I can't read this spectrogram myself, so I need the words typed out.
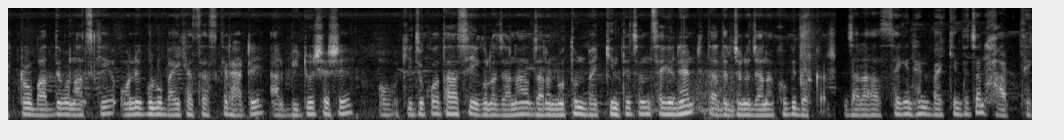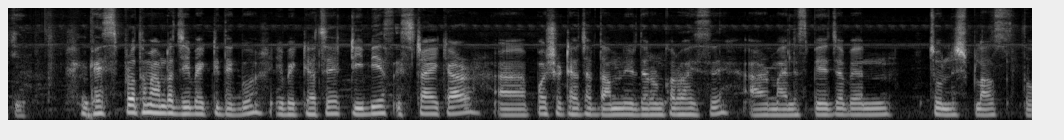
একটাও বাদ দেবো না আজকে। অনেকগুলো বাইক আছে আজকের হাটে। আর ভিডিও শেষে কিছু কথা আছে, এগুলো জানা। যারা নতুন বাইক কিনতে চান সেকেন্ড হ্যান্ড তাদের জন্য জানা খুবই দরকার। যারা সেকেন্ড হ্যান্ড বাইক কিনতে চান হাট থেকে। গ্যাস প্রথমে আমরা যে বাইকটি দেখব, এই ব্যাগটি হচ্ছে টিভিএস স্ট্রাইকার পঁয়ষট্টি হাজার দাম নির্ধারণ করা হয়েছে। আর মাইলেজ পেয়ে যাবেন চল্লিশ প্লাস তো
